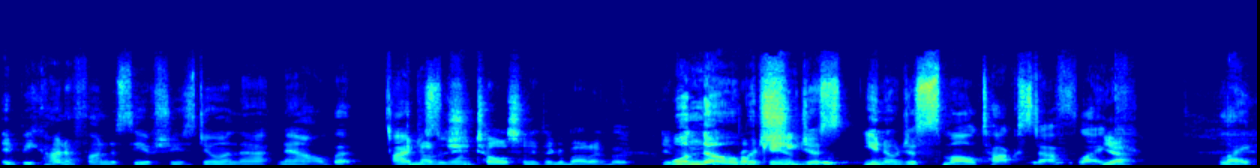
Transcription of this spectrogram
it'd be kind of fun to see if she's doing that now. But I just not that she want, tell us anything about it, but you well, know, no, but she can't. just you know just small talk stuff like yeah. like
